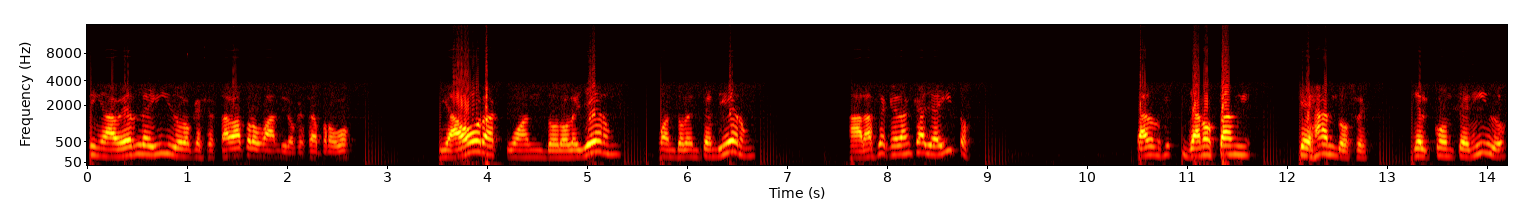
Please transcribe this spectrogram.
sin haber leído lo que se estaba aprobando y lo que se aprobó. Y ahora cuando lo leyeron, cuando lo entendieron, ahora se quedan calladitos. Ya, no están quejándose del contenido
